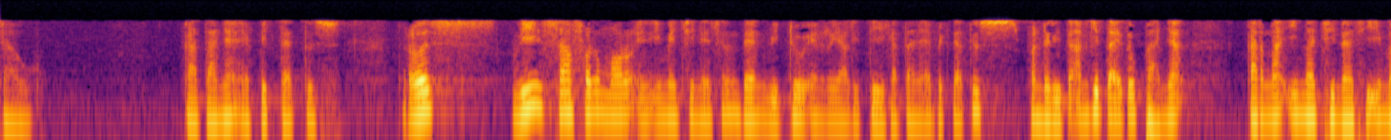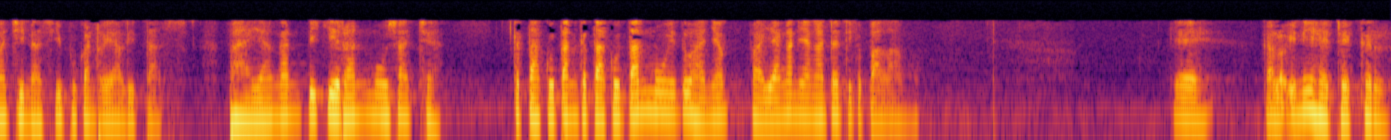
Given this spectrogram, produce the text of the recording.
jauh. Katanya Epictetus. Terus, we suffer more in imagination than we do in reality. Katanya Epictetus, penderitaan kita itu banyak karena imajinasi-imajinasi bukan realitas. Bayangan pikiranmu saja. Ketakutan-ketakutanmu itu hanya bayangan yang ada di kepalamu. Oke, kalau ini Heidegger.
